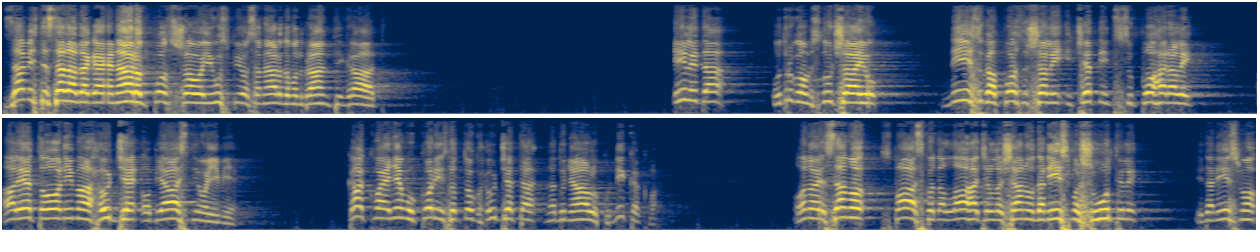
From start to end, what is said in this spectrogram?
Zamislite sada da ga je narod poslušao i uspio sa narodom odbraniti grad. Ili da u drugom slučaju nisu ga poslušali i četnici su poharali, ali eto on ima huđe, objasnio im je. Kakva je njemu korist od tog huđeta na Dunjaluku? Nikakva. Ono je samo spas kod Allaha Đelešanu da nismo šutili i da nismo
